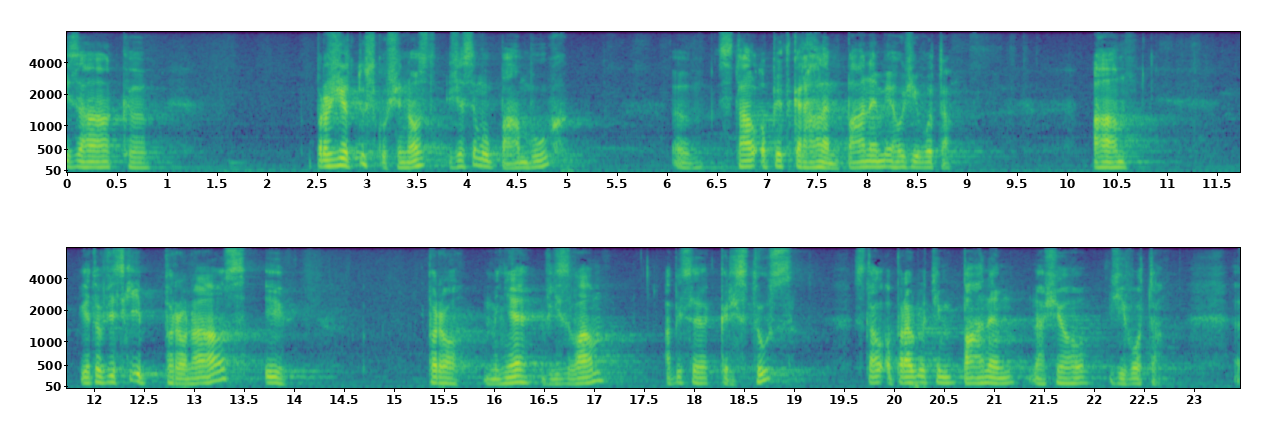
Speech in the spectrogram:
Izák prožil tu zkušenost, že se mu pán Bůh eh, stál opět králem, pánem jeho života. A je to vždycky i pro nás, i pro mě výzva, aby se Kristus stal opravdu tím pánem našeho života. Eh,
